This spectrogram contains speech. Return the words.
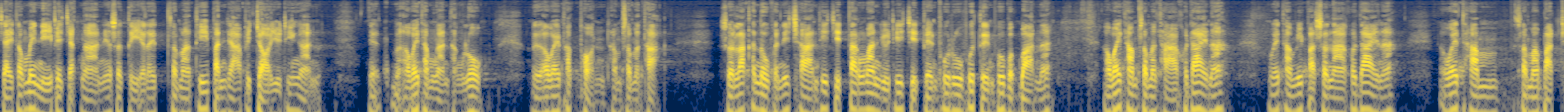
ใจต้องไม่หนีไปจากงานเนี่ยสติอะไรสมาธิปัญญาไปจ่ออยู่ที่งานเนี่ยเอาไว้ทำงานทางโลก หรือเอาไว้พักผ่อนทำสมถะ ส่วนลักขณูปนิชฌานที่จิตตั้งมั่นอยู่ที่จิตเป็นผู้รู้ผู้ตื่นผู้เบิกบานนะ เอาไว้ทำสมถะก็ได้นะเอาไว้ทำวิปัสสนาก็ได้นะ เอาไว้ทำสมบัติช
